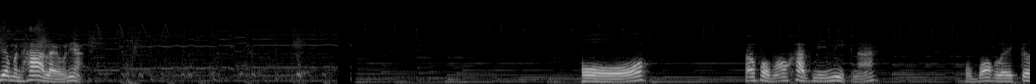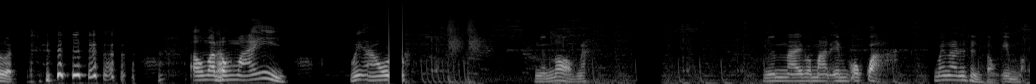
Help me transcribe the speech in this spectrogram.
ที่ยมันท่าอะไรวะเนี่ยโหถ้าผมเอาขัดมิมิกนะ ผมบอกเลยเกิด เอามาทำไม ไม่เอา เงินนอกนะ เงินในประมาณ M กว่า ไม่น่าจะถึง 2M หรอก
